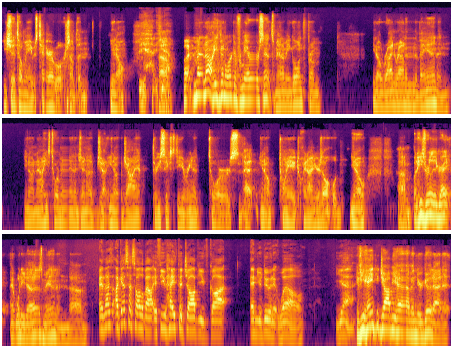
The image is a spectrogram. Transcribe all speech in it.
"You should have told me he was terrible or something," you know. Yeah, yeah. Um, but man, no, he's been working for me ever since, man. I mean, going from, you know, riding around in the van and you know, now he's tour managing a you know giant 360 arena tours at you know 28, 29 years old. You know, um, but he's really great at what he does, man. And um, and that's I guess that's all about if you hate the job you've got and you're doing it well. Yeah. If you hate the job you have and you're good at it,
